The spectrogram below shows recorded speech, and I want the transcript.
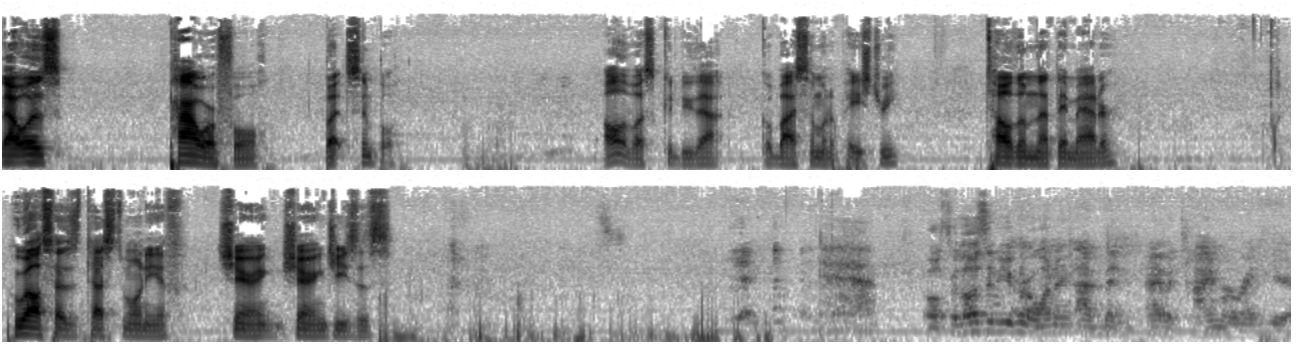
That was powerful, but simple. All of us could do that. Go buy someone a pastry, tell them that they matter. Who else has a testimony of sharing sharing Jesus? Well, for those of you who are wondering, I've been I have a timer right here.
